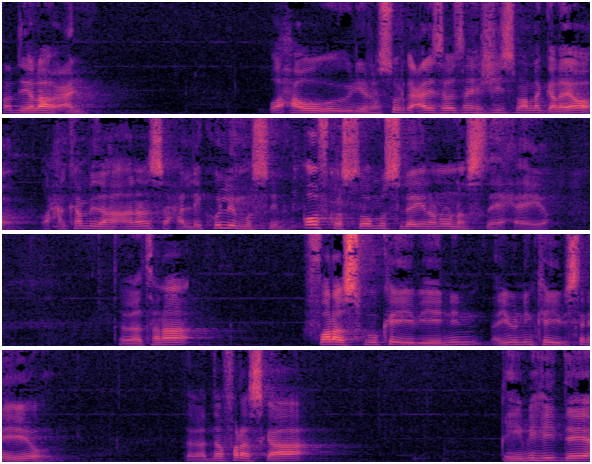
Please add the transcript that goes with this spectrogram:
radia allahu canhu waxa uu yihi rasuulka alay sla slam heshiis baan la galay oo waxaa ka mid ah an ansaxa likulli muslimin qof kastoo muslia inaan u nasteexeeyo. Dabeetana faras buu ka iibiyey nin ayuu nin ka iibsanayay o dabeetna faraskaa qiimihii dee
